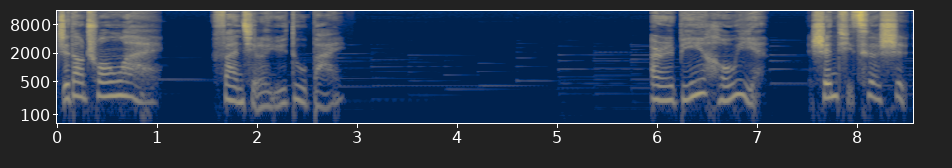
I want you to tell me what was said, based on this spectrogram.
直到窗外泛起了鱼肚白。耳鼻喉眼，身体测试，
